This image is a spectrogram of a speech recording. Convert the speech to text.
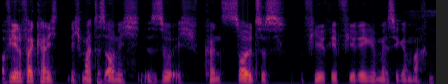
auf jeden Fall kann ich, ich mache das auch nicht so, ich könnte, sollte es viel, viel regelmäßiger machen.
